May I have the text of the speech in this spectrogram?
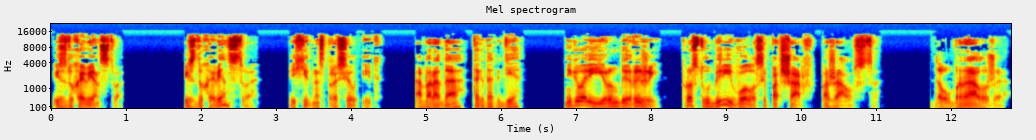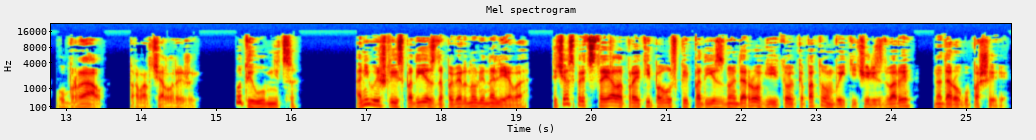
из духовенства?» «Из духовенства?» — ехидно спросил Ид. «А борода тогда где?» Не говори ерунды, рыжий. Просто убери волосы под шарф, пожалуйста. — Да убрал уже, убрал, — проворчал рыжий. — Вот и умница. Они вышли из подъезда, повернули налево. Сейчас предстояло пройти по узкой подъездной дороге и только потом выйти через дворы на дорогу пошире.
